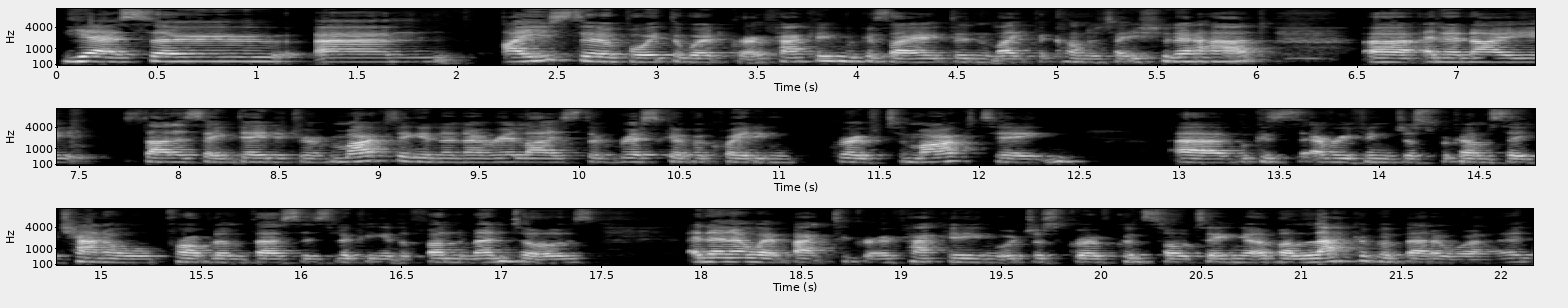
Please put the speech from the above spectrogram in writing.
Yeah, so um, I used to avoid the word growth hacking because I didn't like the connotation it had. Uh, and then I started saying data driven marketing, and then I realized the risk of equating growth to marketing uh, because everything just becomes a channel problem versus looking at the fundamentals. And then I went back to growth hacking or just growth consulting of a lack of a better word.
